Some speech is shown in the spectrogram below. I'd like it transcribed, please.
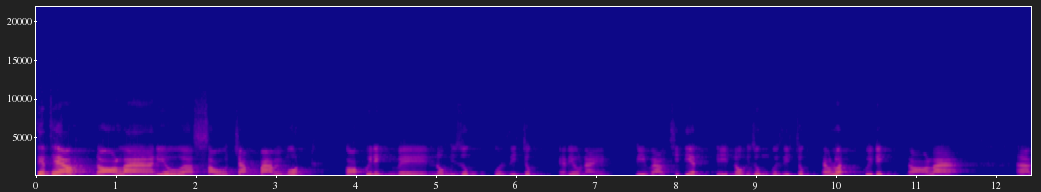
Tiếp theo đó là điều à, 631 có quy định về nội dung của di chúc. Cái điều này đi vào chi tiết thì nội dung của di chúc theo luật quy định đó là à,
